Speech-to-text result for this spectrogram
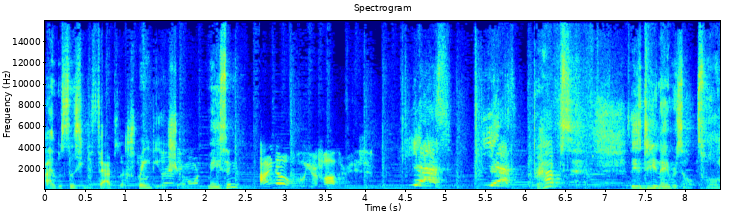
I was listening to Fabulous radio show. Mason? I know who your father is. Yes! Yes! Perhaps these DNA results will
